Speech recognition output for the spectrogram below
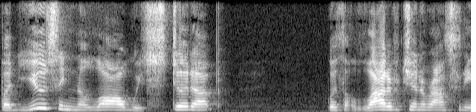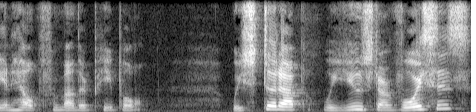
But using the law, we stood up with a lot of generosity and help from other people we stood up, we used our voices,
